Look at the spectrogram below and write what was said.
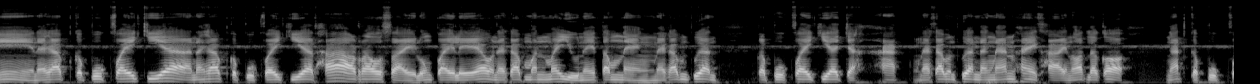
นี่นะครับกระปุกไฟเกียร์นะครับ กระปุกไฟเกียร์ถ้าเราใส่ลงไปแล้วนะครับ มันไม่อยู่ในตำแหน่งนะครับ เพื่อนกระปุกไฟเกียร์จะหักนะครับเพื่อนดังนั้นให้คลายน็อตแล้วก็งัดกระปุกไฟ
